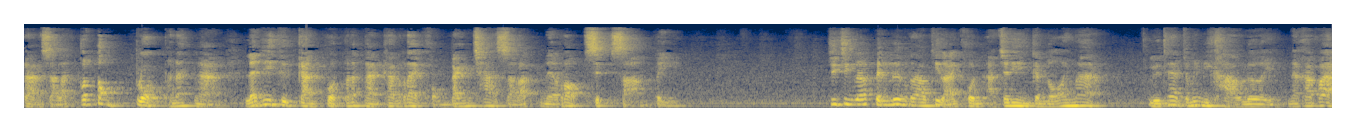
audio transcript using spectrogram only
กลางสหรัฐก็ต้องปลดพนักงาน และนี่คือการปลดพนักงานครั้งแรกของแบงก์ชาติสหรัฐในรอบ 13 ปี จริงๆแล้วเป็นเรื่องราวที่หลายคนอาจจะได้ยินกันน้อยมาก หรือแทบจะไม่มีข่าวเลยนะครับว่า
